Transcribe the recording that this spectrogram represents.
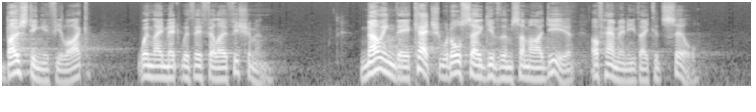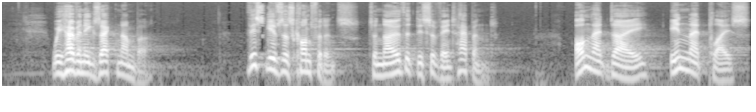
Boasting, if you like, when they met with their fellow fishermen. Knowing their catch would also give them some idea of how many they could sell. We have an exact number. This gives us confidence to know that this event happened. On that day, in that place,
